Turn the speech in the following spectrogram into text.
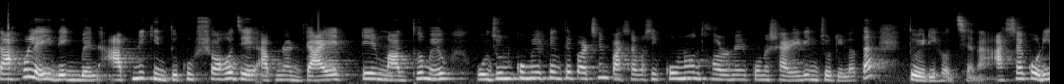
তাহলেই দেখবেন আপনি কিন্তু খুব সহজে আপনার ডায়েটের মাধ্যমেও ওজন কমিয়ে ফেলতে পারছেন, পাশাপাশি কোনো ধরনের কোনো শারীরিক জটিলতা তৈরি হচ্ছে না। আশা করি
